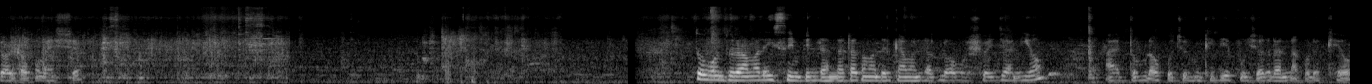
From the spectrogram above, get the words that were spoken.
জলটাও কমে এসছে। তো বন্ধুরা, আমার এই সিম্পল রান্নাটা তোমাদের কেমন লাগল অবশ্যই জানিও। আর তোমরাও কচুর মুঠি দিয়ে পুঁই রান্না করে খেও।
